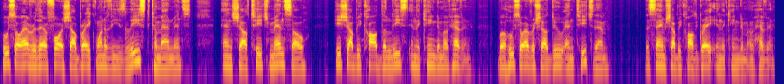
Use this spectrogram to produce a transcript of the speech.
Whosoever therefore shall break one of these least commandments, and shall teach men so, he shall be called the least in the kingdom of heaven. But whosoever shall do and teach them, the same shall be called great in the kingdom of heaven.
